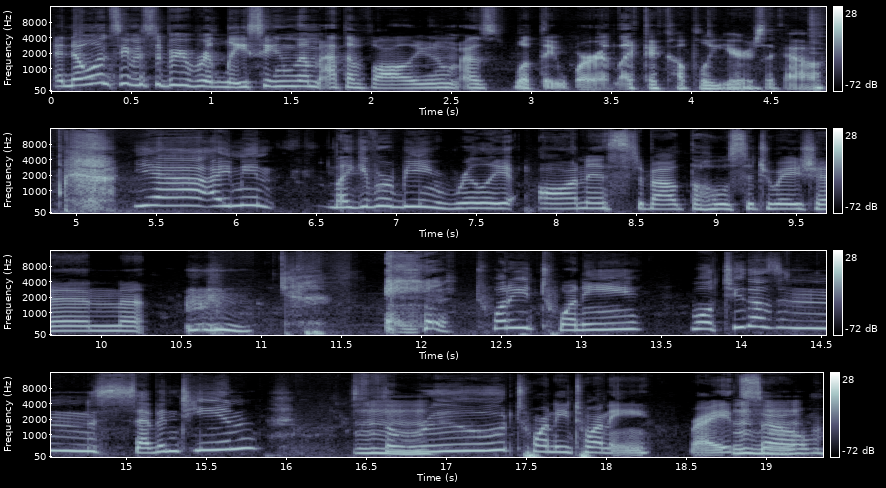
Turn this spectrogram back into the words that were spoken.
and no one seems to be releasing them at the volume as what they were like a couple years ago Yeah, I mean, like if we're being really honest about the whole situation, 2020, well, 2017 Mhm. through 2020, right? Mhm. So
